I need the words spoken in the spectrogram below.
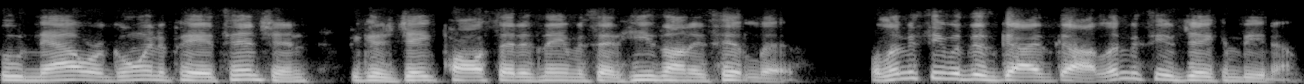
who now are going to pay attention because Jake Paul said his name and said he's on his hit list. Well, let me see what this guy's got. Let me see if Jake can beat him.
